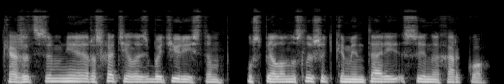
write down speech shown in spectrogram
«Кажется, мне расхотелось быть юристом», — успел он услышать комментарий сына Харко.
